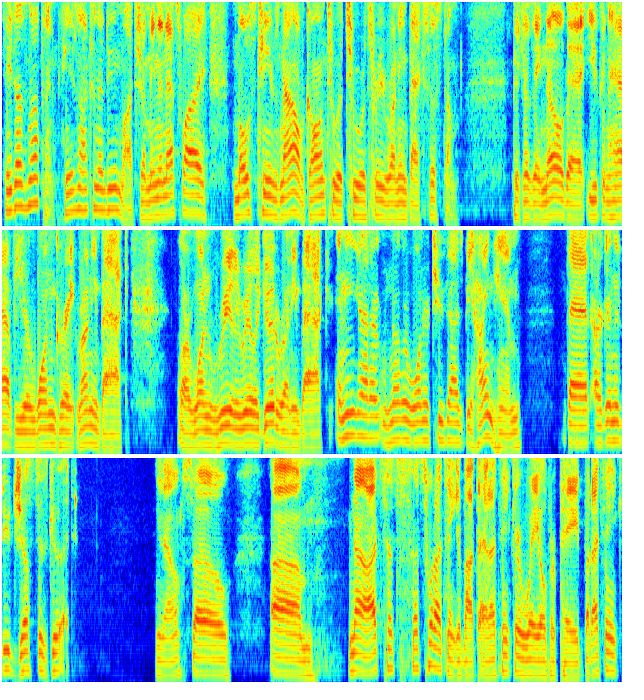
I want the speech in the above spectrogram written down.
He does nothing. He's not going to do much. I mean, and that's why most teams now have gone to a two or three running back system because they know that you can have your one great running back or one really, really good running back, and you got another one or two guys behind him that are going to do just as good. You know, so um, no, that's that's that's what I think about that. I think they're way overpaid, but I think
